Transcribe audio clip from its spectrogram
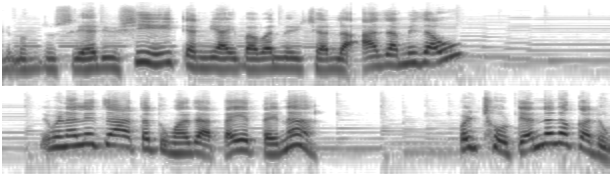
आणि मग दुसऱ्या दिवशी त्यांनी आईबाबांना विचारलं आज आम्ही जाऊ? ते म्हणाले जा आता तुम्हाला जाता येत आहे ना. पण छोट्यांना नका नेऊ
